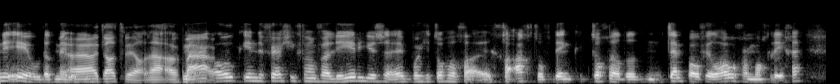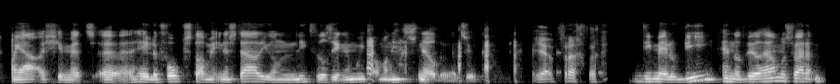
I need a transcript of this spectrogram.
eeuw, dat melodie. Ja, dat wel. Nou, oké, Maar ook in de versie van Valerius eh, word je toch wel ge- geacht, of denk ik toch wel dat het tempo veel hoger mocht liggen. Maar ja, als je met eh, hele volkstammen in een stadion een lied wil zingen, moet je het allemaal niet te snel doen natuurlijk. Ja, prachtig. Die melodie en dat Wilhelmus waren een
